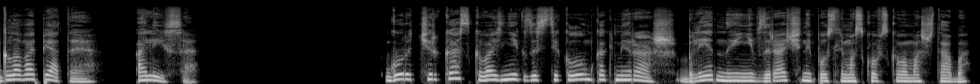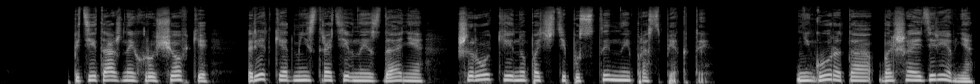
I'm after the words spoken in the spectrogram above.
Глава пятая. Алиса. Город Черкасск возник за стеклом, как мираж, бледный и невзрачный после московского масштаба. Пятиэтажные хрущевки, редкие административные здания, широкие, но почти пустынные проспекты. Не город, а большая деревня,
